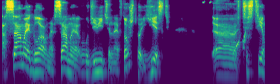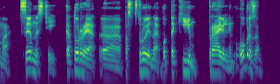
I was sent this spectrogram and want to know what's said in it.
А самое главное, самое удивительное в том, что есть э, система ценностей, которая э, построена вот таким правильным образом,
